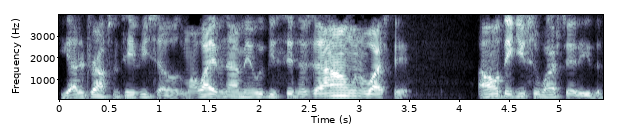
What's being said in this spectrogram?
You got to drop some TV shows. My wife and I, man, we'd be sitting there saying, I don't want to watch that. I don't think you should watch that either.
